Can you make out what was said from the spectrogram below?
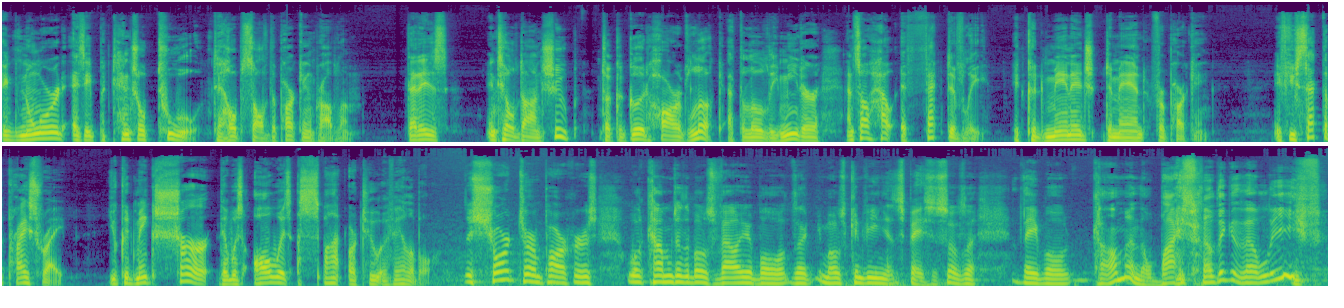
ignored as a potential tool to help solve the parking problem. That is, until Don Shoup took a good hard look at the lowly meter and saw how effectively it could manage demand for parking. If you set the price right, you could make sure there was always a spot or two available. The short term parkers will come to the most valuable, the most convenient spaces. So the, they will come and they'll buy something and they'll leave.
